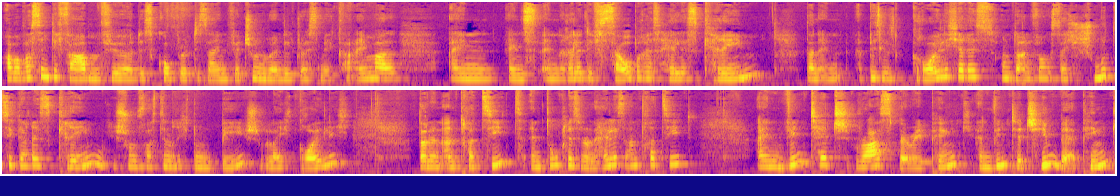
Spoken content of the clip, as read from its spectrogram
Aber was sind die Farben für das Corporate Design für June Randall Dressmaker? Einmal ein, ein, ein relativ sauberes, helles Creme, dann ein, ein bisschen gräulicheres, unter Anführungszeichen schmutzigeres Creme, schon fast in Richtung beige, leicht gräulich. Dann ein Anthrazit, ein dunkles und ein helles Anthrazit. Ein Vintage Raspberry Pink, ein Vintage Himbeer Pink,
